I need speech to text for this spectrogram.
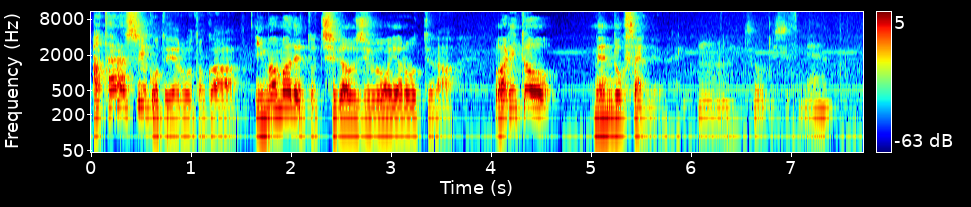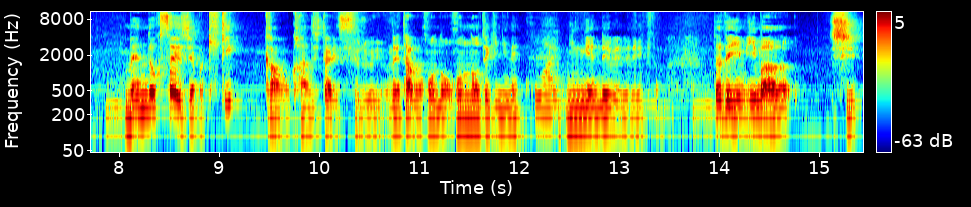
新しいことやろうとか今までと違う自分をやろうっていうのは割と面倒くさいんだよね。うん。そうですよね、うん。面倒くさいしやっぱ危機感を感じたりするよね。多分本能本能的にね。怖い人間レベルでいくと。うん。だってい今し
